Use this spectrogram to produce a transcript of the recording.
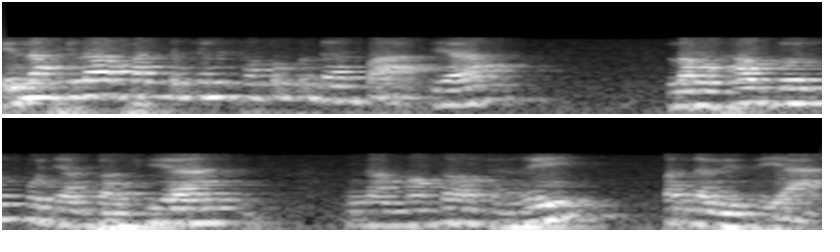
Illa khilafan kecuali satu pendapat ya lauhatun punya bagian motor dari penelitian.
